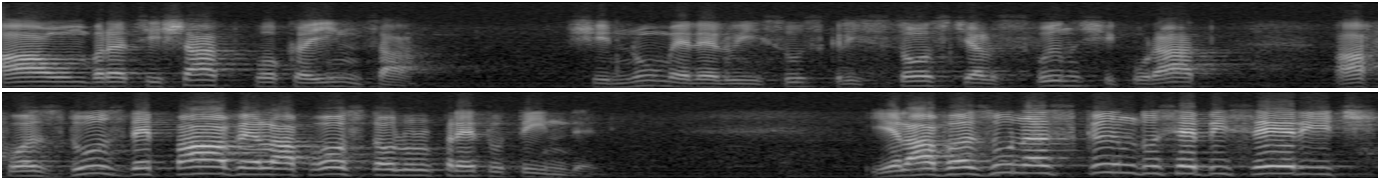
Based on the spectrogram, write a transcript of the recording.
au îmbrățișat pocăința și numele lui Iisus Hristos cel Sfânt și curat a fost dus de Pavel, apostolul pretutindeni. El a văzut născându-se biserici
